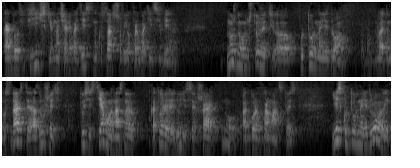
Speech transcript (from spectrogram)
как бы физически вначале воздействовать на государство, чтобы его поработить себе. Нужно уничтожить э, культурное ядро в этом государстве, разрушить ту систему, на основе которой люди совершают ну, отбор информации. То есть есть культурное ядро, и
